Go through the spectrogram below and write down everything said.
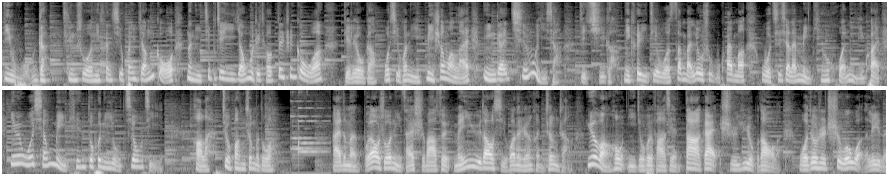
第五个，听说你很喜欢养狗，那你介不介意养我这条单身狗啊？第六个，我喜欢你，礼尚往来，你应该亲我一下。第七个，你可以借我三百六十五块吗？我接下来每天还你一块，因为我想每天都和你有交集。好了，就帮这么多。孩子们，不要说你才十八岁，没遇到喜欢的人很正常。越往后，你就会发现，大概是遇不到了。我就是赤果果的例子，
